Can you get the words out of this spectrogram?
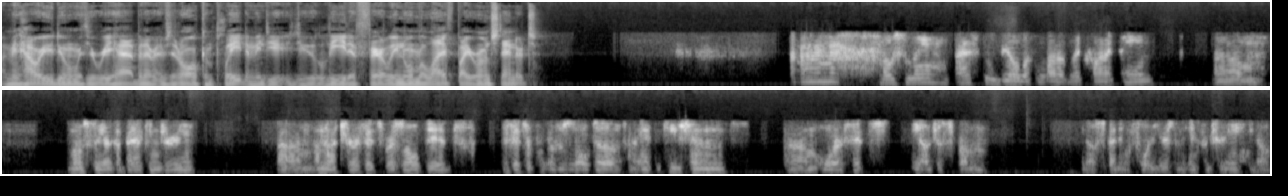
I mean, how are you doing with your rehab and everything? Is it all complete? I mean, do you, do you lead a fairly normal life by your own standards? Uh, mostly, I still deal with a lot of like chronic pain. Um, mostly like a back injury. Um, I'm not sure if it's resulted, if it's a result of my amputations, um, or if it's you know just from you know spending four years in the infantry, you know,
